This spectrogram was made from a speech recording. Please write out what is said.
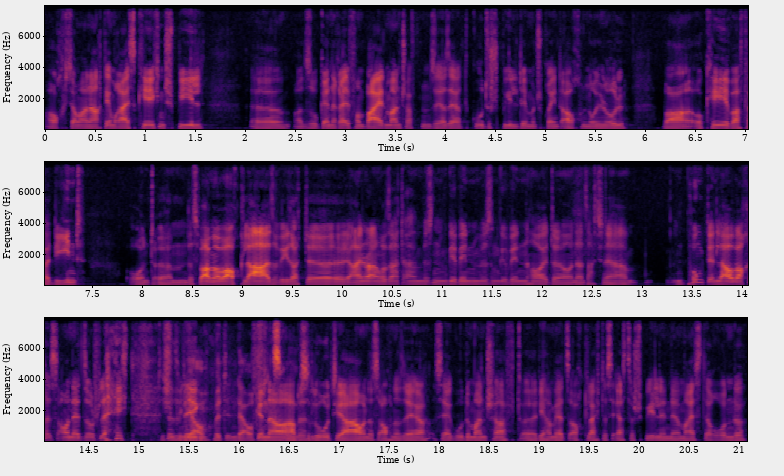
auch, ich sag mal, nach dem Reiskirchenspiel, äh, also generell von beiden Mannschaften ein sehr, sehr gutes Spiel. Dementsprechend auch 0-0 war okay, war verdient. Und ähm, das war mir aber auch klar. Also wie gesagt, äh, der eine oder andere sagt, ah, wir müssen gewinnen, müssen gewinnen heute. Und dann sagte ich, naja, ein Punkt in Laubach ist auch nicht so schlecht. Die spielen Deswegen, ja auch mit in der Aufstiegsrunde. Genau, absolut, ja. Und das ist auch eine sehr, sehr gute Mannschaft. Äh, die haben jetzt auch gleich das erste Spiel in der Meisterrunde.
